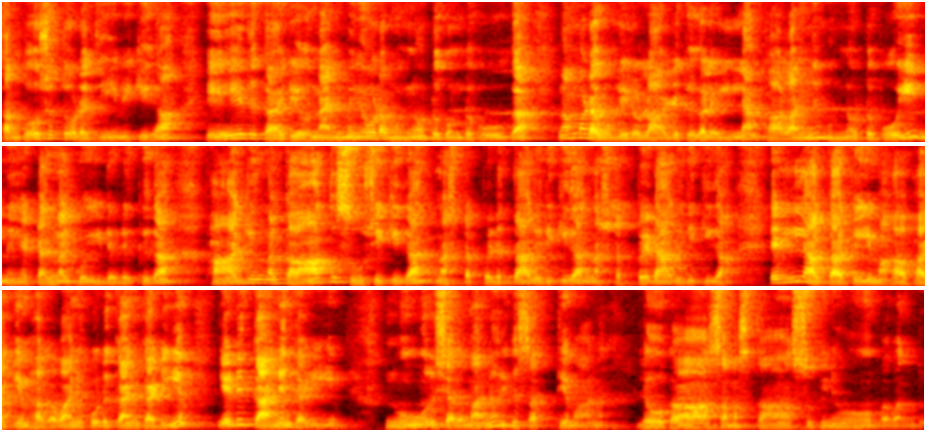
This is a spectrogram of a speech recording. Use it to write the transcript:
സന്തോഷത്തോടെ ജീവിക്കുക ഏത് കാര്യവും നന്മയോടെ മുന്നോട്ട് കൊണ്ടുപോവുക നമ്മുടെ ഉള്ളിലുള്ള അഴുക്കുകളെല്ലാം കളഞ്ഞ് മുന്നോട്ട് പോയി നേട്ടങ്ങൾ കൊയ്തെടുക്കുക ഭാഗ്യങ്ങൾ കാത്തു സൂക്ഷിക്കുക നഷ്ടപ്പെടുത്താതിരിക്കുക നഷ്ടപ്പെടാതിരിക്കുക. എല്ലാ ആൾക്കാർക്കും ഈ മഹാഭാഗ്യം ഭഗവാന് കൊടുക്കാൻ കഴിയും എടുക്കാനും കഴിയും. നൂറ് ശതമാനം ഇത് സത്യമാണ്. ലോകാ സമസ്ത സുഖിനോ ഭവന്തു.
